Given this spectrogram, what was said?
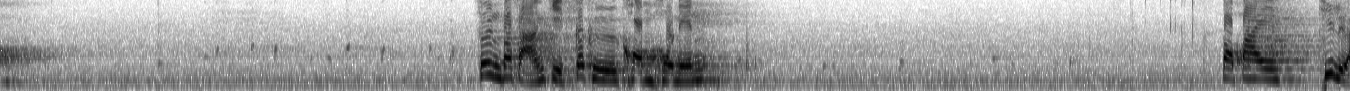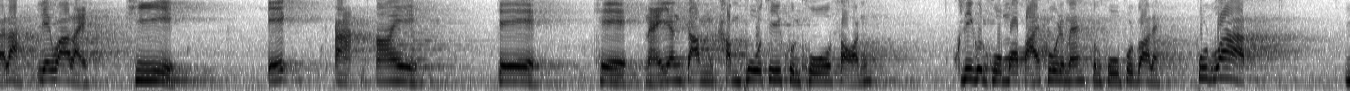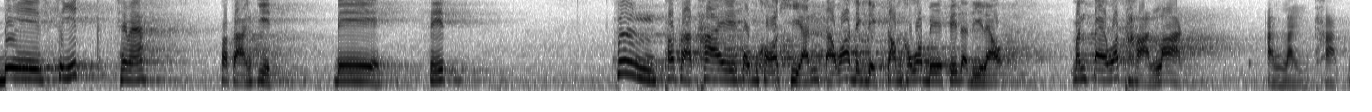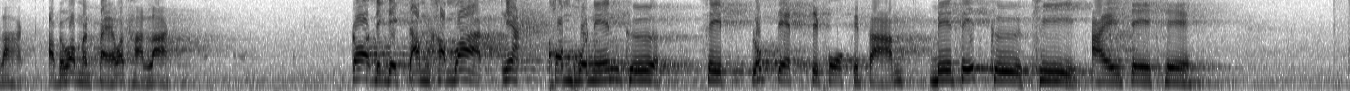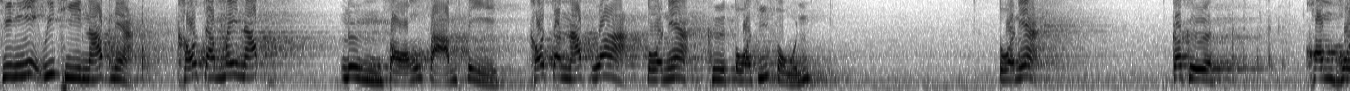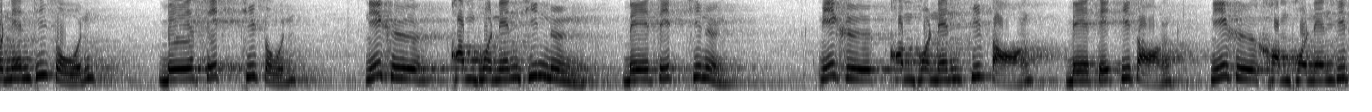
ซึ่งภาษาอังกฤษก็คือ component ต่อไปที่เหลือล่ะ เรียกว่าอะไร t x อะ i j k ไหนยังจำคำพูดที่คุณครูสอน ที่คุณครูมปลายพูดได้ไหมคุณครูพูดว่าอะไร พูดว่า basis ใช่ไหมภาษาอังกฤษ basis ซึ่งภาษาไทยผมขอเขียน แต่ว่าเด็กๆจำคาว่า basis อะดีแล้ว มันแปลว่าฐานราก อะไรฐานราก เอาไปว่ามันแปลว่าฐานราก ก็เด็กๆจำคำว่าเนี่ย component คือ 10ลบ7 16 13 basis คือ t i j k ทีนี้วิธีนับเนี่ยเขาจะไม่นับ 1 2 3 4 เขาจะนับว่าตัวเนี้ยคือตัวที่ศูนย์ ตัวเนี้ยก็คือคอมโพเนนต์ที่ศูนย์เบสิสที่ศูนย์นี่คือคอมโพเนนต์ที่1เบสิสที่1นี่คือคอมโพเนนต์ที่2เบสิสที่2นี่คือคอมโพเนนต์ที่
